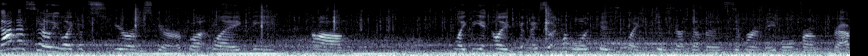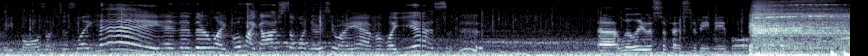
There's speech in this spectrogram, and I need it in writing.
not necessarily like obscure obscure but like the um like the like I saw a couple of kids like kids dressed up as Dipper and Mabel from Gravity Falls. I'm just like, hey, and then they're like, oh my gosh, someone knows who I am. I'm like, yes. Uh, Lily was supposed to be Mabel.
